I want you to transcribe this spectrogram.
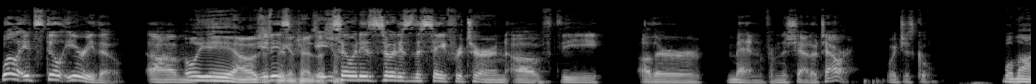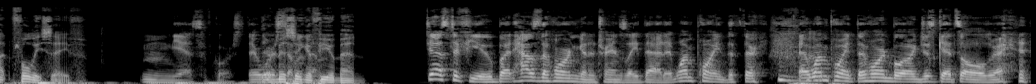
Well, it's still eerie though. Um, Oh yeah, yeah. I was just making is- transition. So it is. So it is the safe return of the other men from the Shadow Tower, which is cool. Well, not fully safe. Mm, yes, of course. There They're were missing a of them. few men. Just a few, but how's the horn going to translate that? At one point, the third, at one point, the horn blowing just gets old, right?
